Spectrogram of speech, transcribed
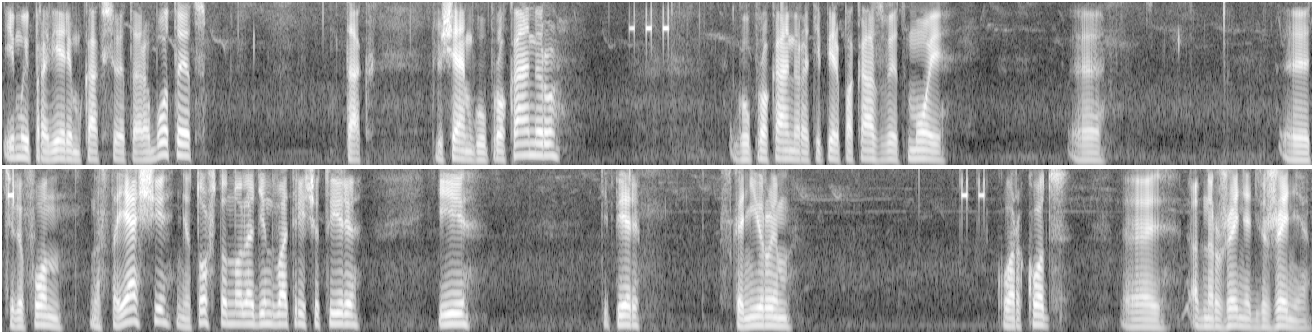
И мы проверим, как все это работает. Так, включаем GoPro камеру. GoPro камера теперь показывает мой э, э, телефон настоящий, не то что 01234. И теперь сканируем QR-код э, обнаружения движения.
